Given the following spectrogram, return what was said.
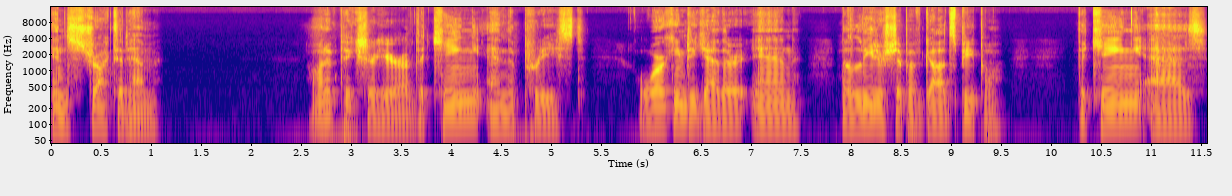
instructed him. What a picture here of the king and the priest working together in the leadership of God's people. The king as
